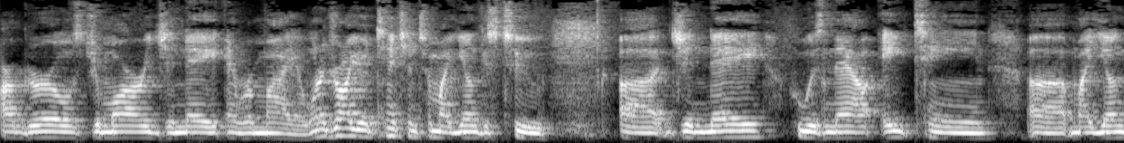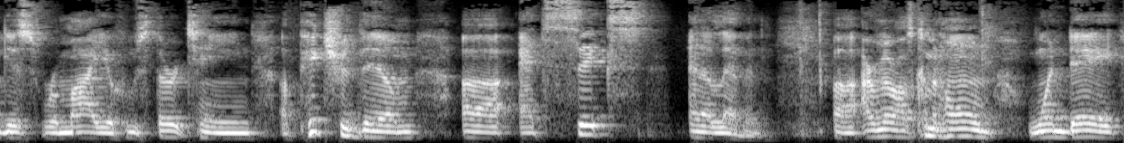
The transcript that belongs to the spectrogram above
our girls Jamari, Janae, and Ramaya. I want to draw your attention to my youngest two, uh, Janae, who is now 18, uh, my youngest Ramaya, who's 13. Uh, picture them uh, at six and 11. Uh, I remember I was coming home one day,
